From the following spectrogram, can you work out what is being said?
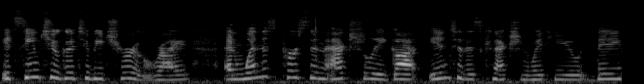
It seemed too good to be true, right? And when this person actually got into this connection with you, they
